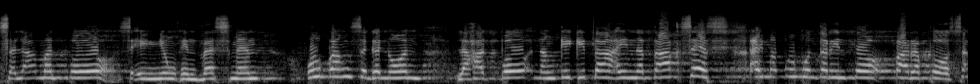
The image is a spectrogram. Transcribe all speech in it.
salamat po sa inyong investment upang sa ganon lahat po ng kikitain na taxes ay mapupunta rin po para po sa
